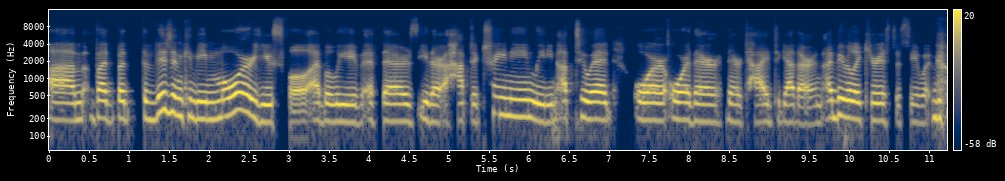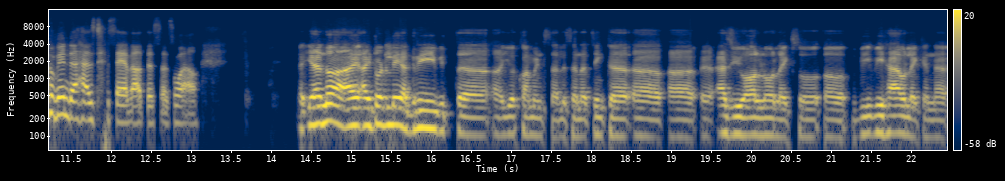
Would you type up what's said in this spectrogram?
Um, but but the vision can be more useful, I believe, if there's either a haptic training leading up to it, or or they're they're tied together. And I'd be really curious to see what Govinda has to say about this as well. Yeah, no, I, I totally agree with uh, uh, your comments, Allison. I think, uh, uh, uh, as you all know, like, so uh, we, we have like an, a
